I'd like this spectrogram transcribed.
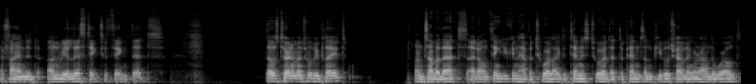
I find it unrealistic to think that those tournaments will be played. On top of that, I don't think you can have a tour like the tennis tour that depends on people traveling around the world.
